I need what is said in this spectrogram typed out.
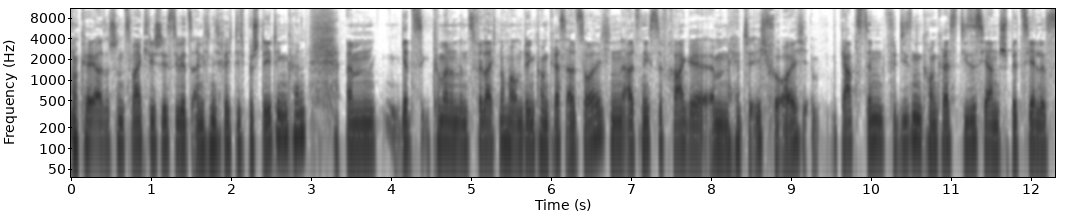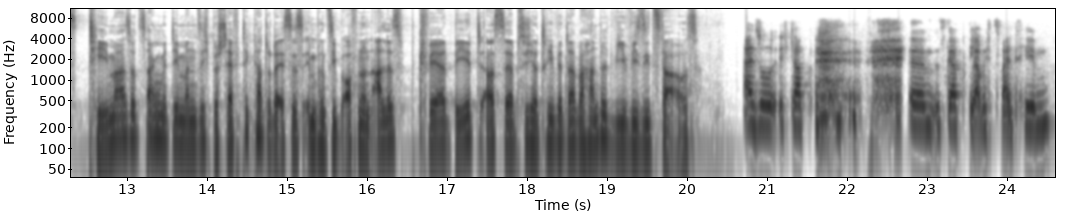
Okay, also schon zwei Klischees, die wir jetzt eigentlich nicht richtig bestätigen können. Ähm, jetzt kümmern wir uns vielleicht nochmal um den Kongress als solchen. Als nächste Frage ähm, hätte ich für euch, gab es denn für diesen Kongress dieses Jahr ein spezielles Thema sozusagen, mit dem man sich beschäftigt hat? Oder ist es im Prinzip offen und alles querbeet aus der Psychiatrie wird da behandelt? Wie, wie sieht's da aus? Also ich glaube, ähm, es gab, glaube ich, zwei Themen.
